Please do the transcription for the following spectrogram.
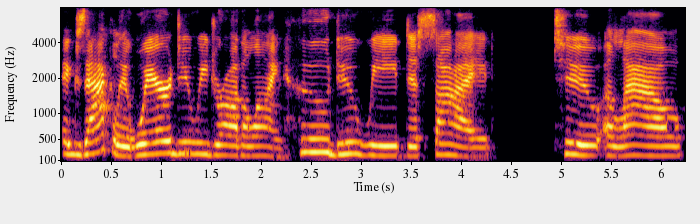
exactly, where do we draw the line? Who do we decide to allow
